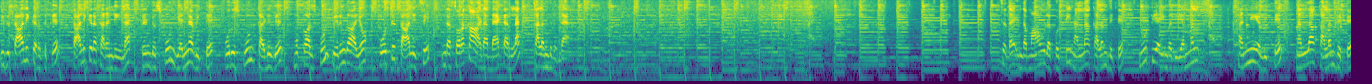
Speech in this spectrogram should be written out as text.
இது தாளிக்கிறதுக்கு தாளிக்கிற கரண்டியில் ரெண்டு ஸ்பூன் எண்ணெய் விட்டு ஒரு ஸ்பூன் கடுகு முக்கால் ஸ்பூன் பெருங்காயம் போட்டு தாளித்து இந்த சுரக்கா அடை பேட்டரில் கலந்துடுங்க இந்த மாவில் கொட்டி நல்லா கலந்துட்டு நூற்றி ஐம்பது எம்எல் தண்ணியை விட்டு நல்லா கலந்துட்டு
